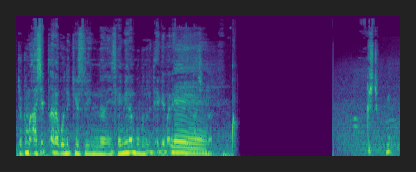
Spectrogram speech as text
조금 아쉽다라고 느낄 수 있는 이 세밀한 부분을 되게 많이 네. 느끼시는 것 같아요. 아시죠? 쭉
